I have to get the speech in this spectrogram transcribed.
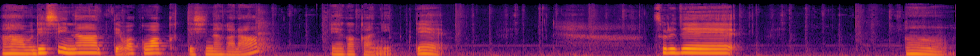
ああ嬉しいなってワクワクってしながら映画館に行ってそれでうん。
